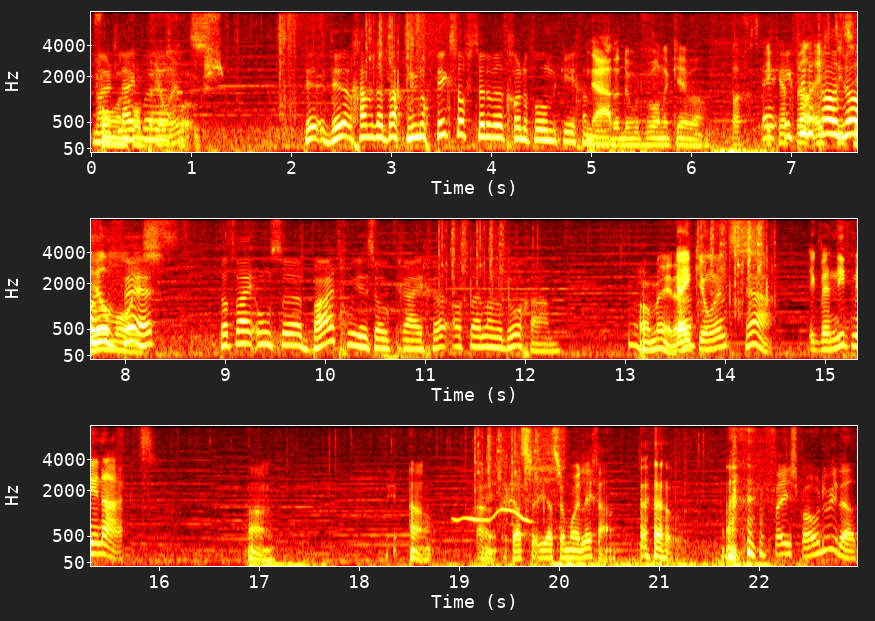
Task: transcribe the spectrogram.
Maar het een lijkt me... willen- gaan we dat dak nu nog fixen of zullen we dat gewoon de volgende keer gaan doen? Ja, dat doen we de volgende keer wel. Wacht, Hey, ik ik, heb vind wel het echt trouwens wel heel, heel moois. vet dat wij onze baardgroei en zo krijgen als wij langer doorgaan. Oh, meen je dat? Kijk jongens, Ja. ik ben niet meer naakt. Oh. Oh. Je had, zo- je had zo'n mooi lichaam. Facepalm, hoe doe je dat?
